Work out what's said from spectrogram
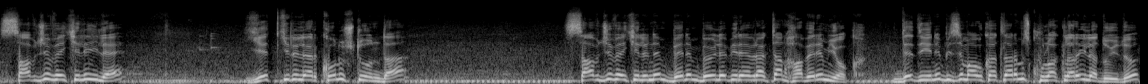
Savcı vekiliyle yetkililer konuştuğunda savcı vekilinin benim böyle bir evraktan haberim yok dediğini bizim avukatlarımız kulaklarıyla duydu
